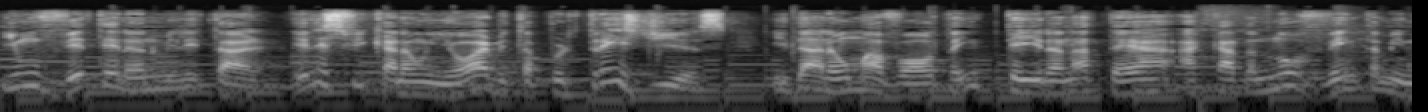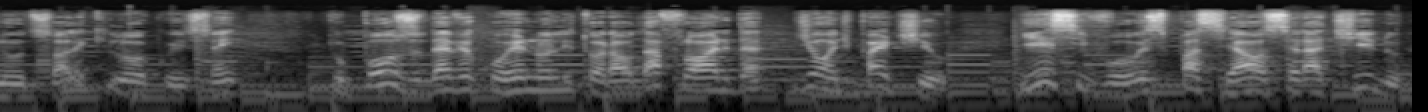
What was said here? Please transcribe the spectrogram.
e um veterano militar. Eles ficarão em órbita por três dias e darão uma volta inteira na Terra a cada 90 minutos. Olha que louco isso, hein? O pouso deve ocorrer no litoral da Flórida, de onde partiu. E esse voo espacial será tido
